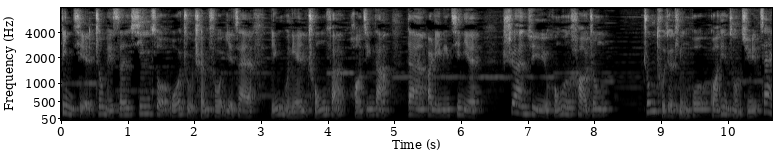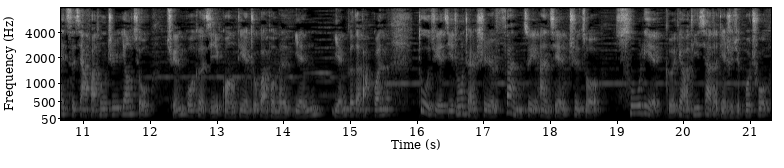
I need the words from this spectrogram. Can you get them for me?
并且周梅森新作《我主沉浮》也在零五年重返黄金档，但二零零七年涉案剧《红问号》中中途就停播，广电总局再次下发通知，要求全国各级广电主管部门严严格的把关，杜绝集中展示犯罪案件、制作粗劣、格调低下的电视剧播出，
